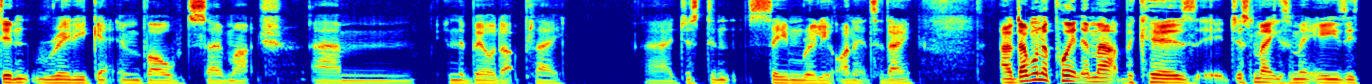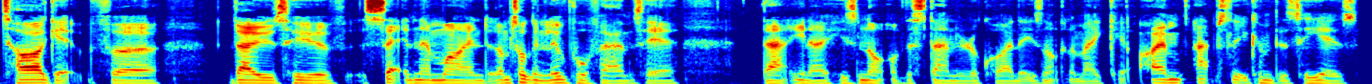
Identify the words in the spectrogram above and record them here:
didn't really get involved so much um, in the build-up play. Uh, just didn't seem really on it today. I don't want to point them out because it just makes them an easy target for those who have set in their mind, and I'm talking Liverpool fans here, that you know he's not of the standard required, that he's not going to make it. I'm absolutely convinced he is,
